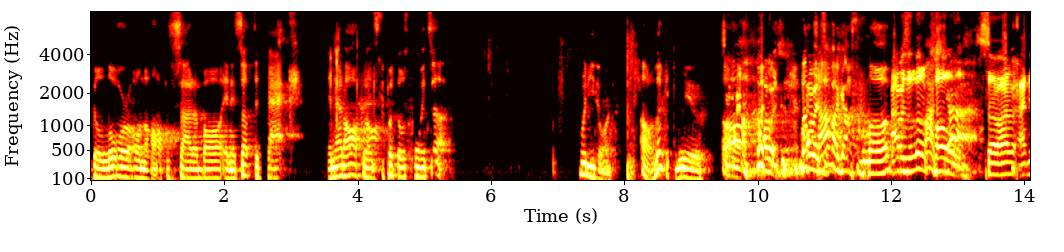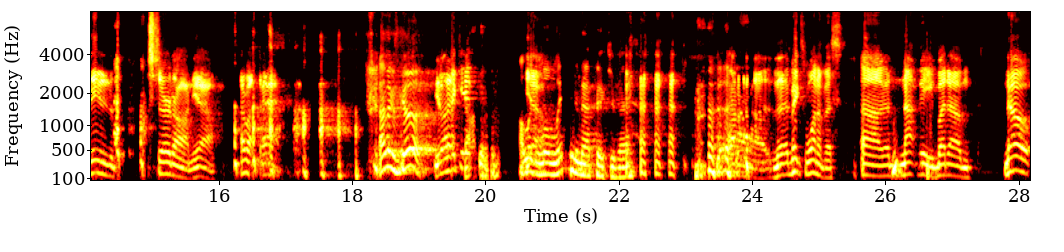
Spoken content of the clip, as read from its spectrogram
galore on the opposite side of the ball, and it's up to Dak and that offense to put those points up. What are you doing? Oh, look at you. Sorry. Oh, I was- I was- I got some love. I was a little My cold, God. so I, I needed a shirt on. Yeah. How about that? that looks good. You like it? I look Yeah. a little lean in that picture, man. uh, that makes one of us, uh, not me. But um, no,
